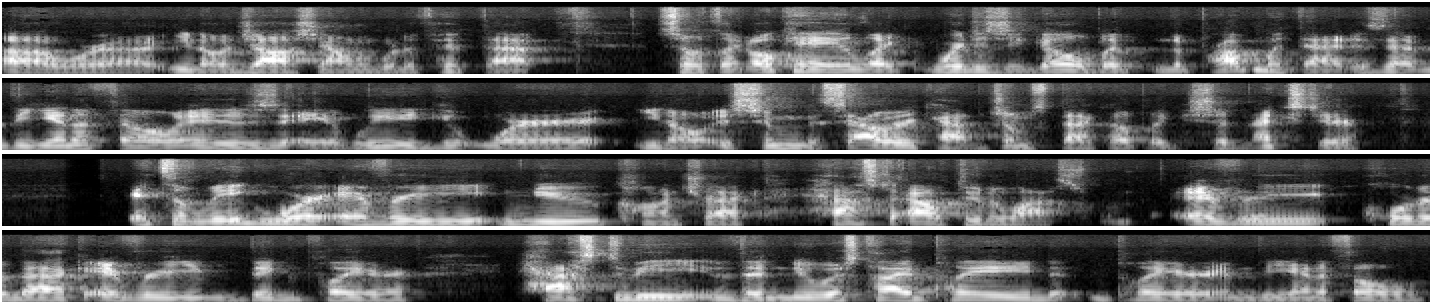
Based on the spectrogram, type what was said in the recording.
uh, or uh, you know Josh Allen would have hit that. So it's like, okay, like where does he go? But the problem with that is that the NFL is a league where you know, assuming the salary cap jumps back up like it should next year, it's a league where every new contract has to outdo the last one. Every quarterback, every big player has to be the newest high played player in the NFL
